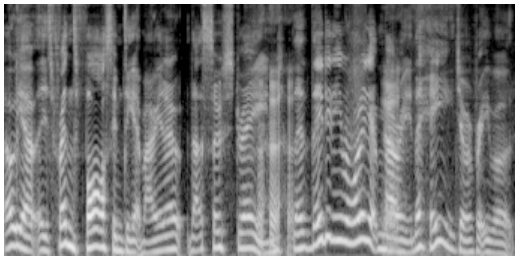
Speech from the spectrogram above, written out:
Oh yeah, his friends force him to get married. Oh, that's so strange. they, they didn't even want to get married. They hate each other pretty much.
